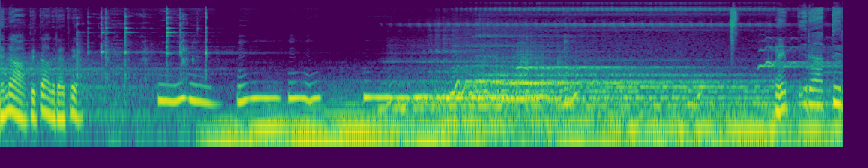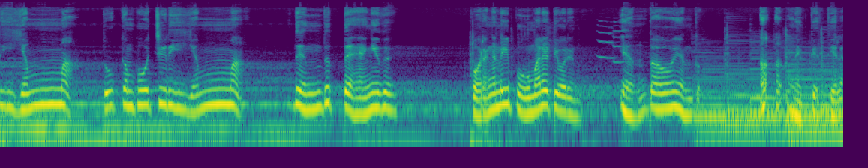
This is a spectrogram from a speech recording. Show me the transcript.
ഇതെന്റെ ആദ്യത്തെ അതിരാത്രിയാ നെത്തിരാത്രി എമ്മ തൂക്കം പോച്ചിടി എമ്മ. ഇതെന്ത് തേങ്ങിയത്? കൊരങ്ങന്റെ ഈ പൂമാല കെട്ടി പോലെയുണ്ട്. എന്തോ. എന്തോ നെത്തി എത്തിയല്ല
